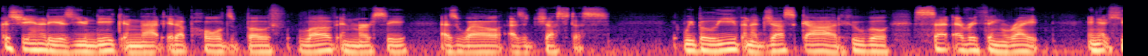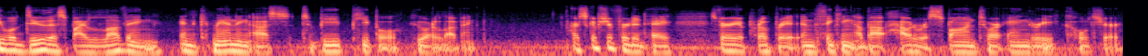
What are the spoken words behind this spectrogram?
Christianity is unique in that it upholds both love and mercy as well as justice. We believe in a just God who will set everything right, and yet he will do this by loving and commanding us to be people who are loving. Our scripture for today is very appropriate in thinking about how to respond to our angry culture.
